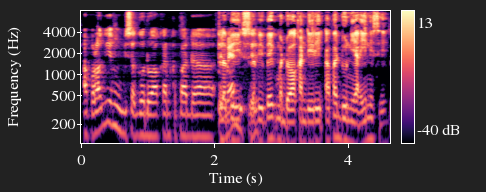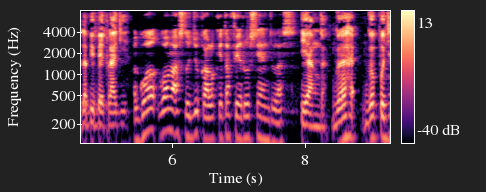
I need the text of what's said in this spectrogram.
apalagi yang bisa gue doakan kepada tim lebih medis ya. lebih baik mendoakan diri apa dunia ini sih lebih baik lagi Gua gua nggak setuju kalau kita virusnya yang jelas. Iya enggak gue gue punya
